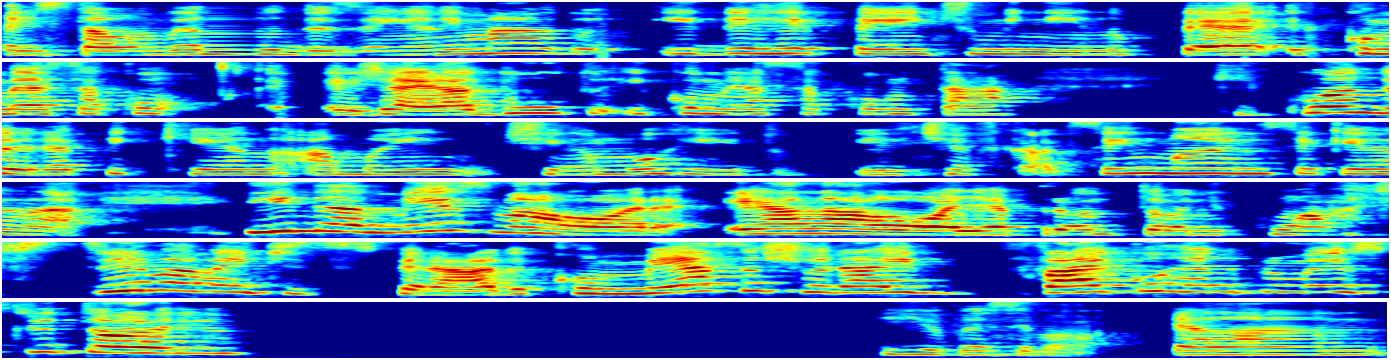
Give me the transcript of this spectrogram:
eles estavam vendo o desenho animado e de repente o menino começa a, já é adulto e começa a contar que quando era pequeno a mãe tinha morrido, ele tinha ficado sem mãe, não sei o que lá. E na mesma hora ela olha para o Antônio com ar extremamente desesperado, começa a chorar e vai correndo para o meu escritório. E eu pensei, bom, ela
